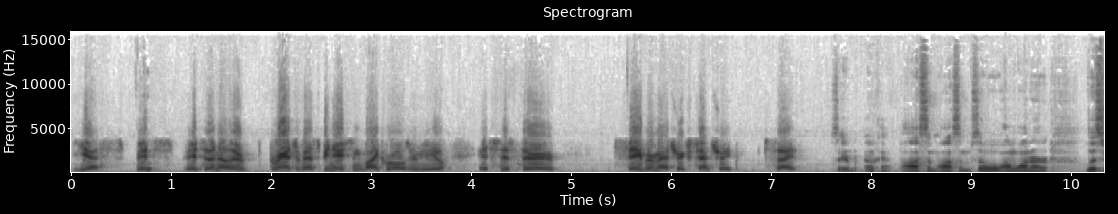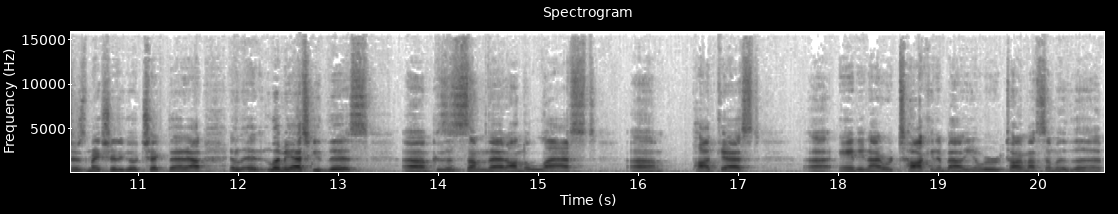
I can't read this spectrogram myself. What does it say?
Yes, it's it's another branch of SB Nation Mike Royals Review. It's just their sabermetric centric site. Saber. Okay, awesome, awesome. So I want our listeners to make sure to go check that out. And, and let me ask you this, because this is something that on the last um, podcast, uh, Andy and I were talking about. You know, we were talking about some of the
